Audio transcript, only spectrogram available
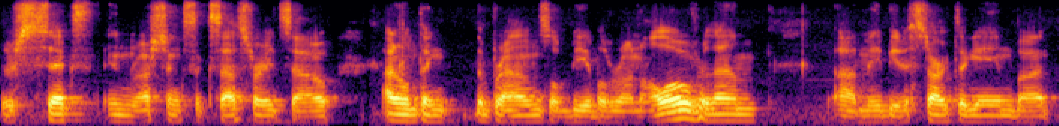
They're sixth in rushing success rate, so I don't think the Browns will be able to run all over them, uh, maybe to start the game. But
